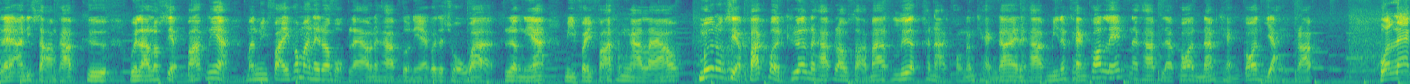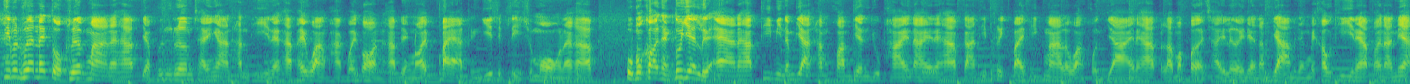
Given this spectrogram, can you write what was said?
และอันที่3ครับคือเวลาเราเสียบปลั๊กเนี่ยมันมีไฟเข้ามาในระบบแล้วนะครับตัวนี้ก็จะโชว์ว่าเครื่องนี้มีไฟฟ้าทำงานแล้ว เมื่อเราเสียบปลั๊กเปิดเครื่องนะครับเราสามารถเลือกขนาดของน้ำแข็งได้นะครับมีน้ำแข็งก้อนเล็กนะครับแล้วก็น้ำแข็งก้อนใหญ่ครับ วันแรกที่เพื่อนๆได้ตัวเครื่องมานะครับอย่าเพิ่งเริ่มใช้งานทันทีนะครับให้วางพักไว้ก่อนนะครับอย่างน้อย 8 ถึง 24 ชั่วโมงนะครับอุปกรณ์อย่างตู้เย็นหรือแอร์นะครับที่มีน้ำยาทำความเย็นอยู่ภายในนะครับการที่พลิกไปพลิกมาระหว่างขนย้ายนะครับแล้วมาเปิดใช้เลยเนี่ยน้ำยามันยังไม่เข้าที่นะครับเพราะฉะนั้นเนี่ย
